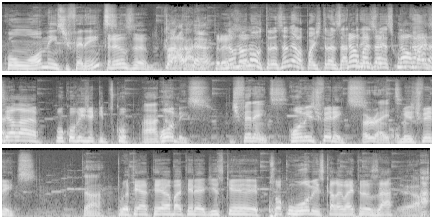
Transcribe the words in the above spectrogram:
Com homens diferentes? Transando. Claro, né? Não, Transando. não, não. Transando, ela pode transar Não, três mas, a- vezes com não um cara. mas ela. Vou corrigir aqui, desculpa. Ah, tá. Homens. Diferentes. Homens diferentes. Alright. Homens diferentes. Tá. Por Até, até a matéria diz que é só com homens que ela vai transar. É. A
